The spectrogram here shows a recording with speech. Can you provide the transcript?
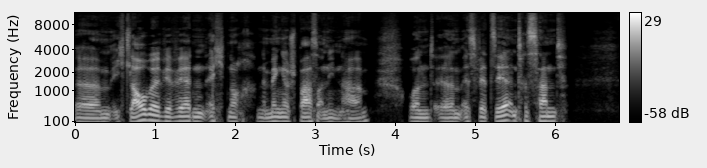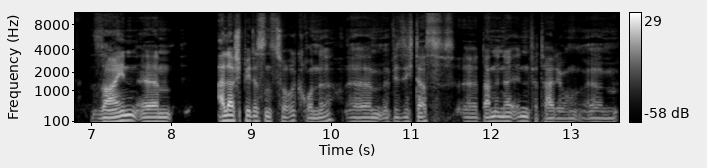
ähm, ich glaube, wir werden echt noch eine Menge Spaß an ihnen haben. Und ähm, es wird sehr interessant sein, ähm, allerspätestens zur Rückrunde, ähm, wie sich das äh, dann in der Innenverteidigung ähm,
